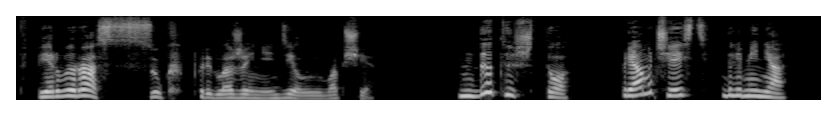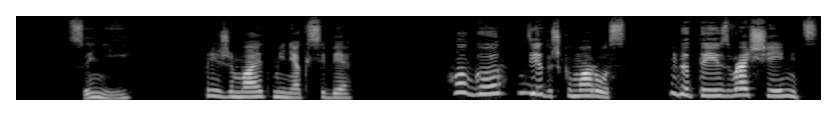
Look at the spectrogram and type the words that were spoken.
В первый раз, сук, предложение делаю вообще. Да ты что? Прямо честь для меня. Цени. Прижимает меня к себе. Ого, Дедушка Мороз, да ты извращенец.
